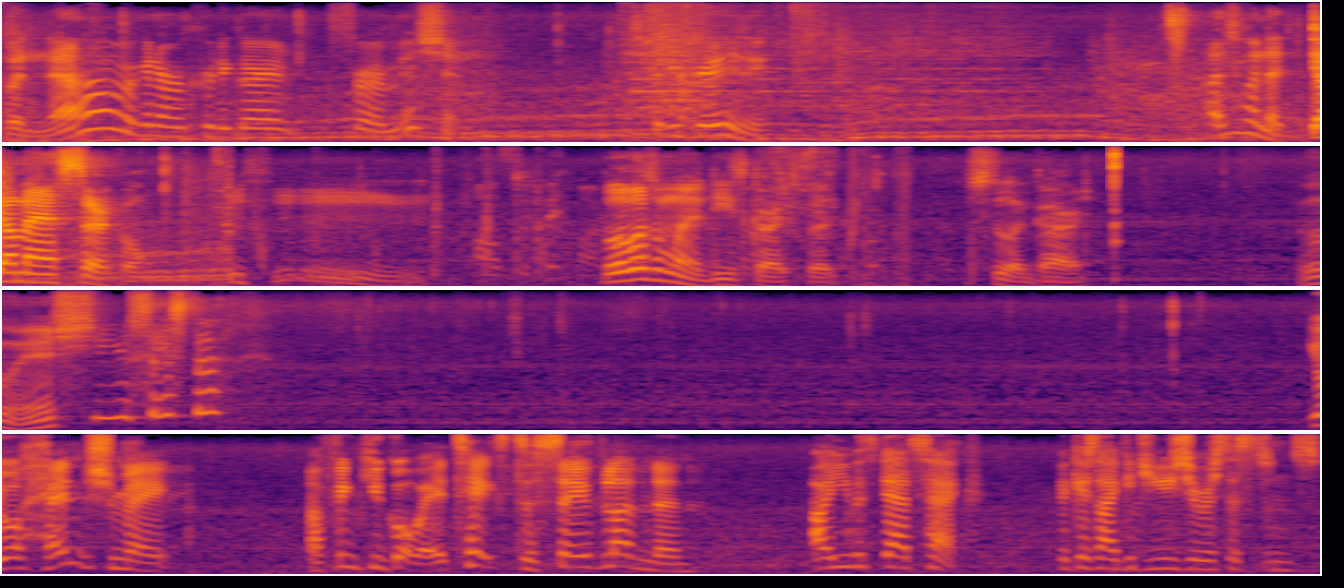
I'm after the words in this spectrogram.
But now we're gonna recruit a guard for a mission. It's pretty crazy. I just went a dumbass circle. well, it wasn't one of these guards, but still a guard. Ooh, is she your sister? Your henchmate. I think you got what it takes to save London. Are you with DedSec? Because I could use your assistance.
